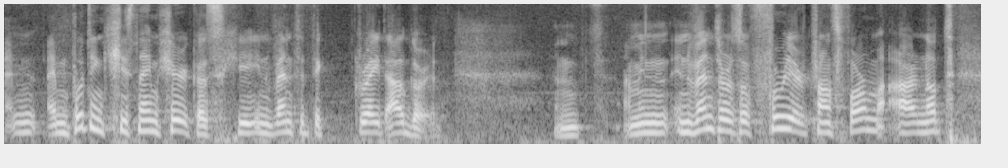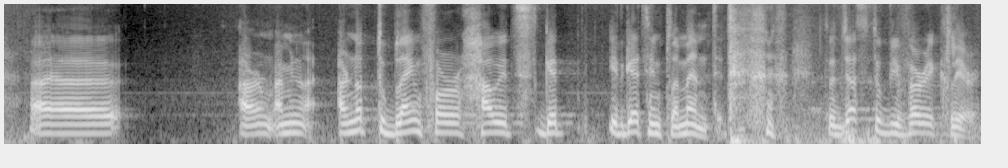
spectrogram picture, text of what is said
I'm, I'm putting his name here because he invented a great algorithm. And I mean, inventors of Fourier transform are not, uh, are, I mean, are not to blame for how it's get, it gets implemented. so just to be very clear.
